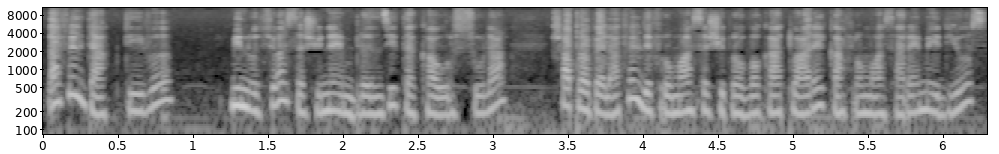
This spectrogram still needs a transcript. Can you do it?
La fel de activă, minuțioasă și neîmblânzită ca Ursula și aproape la fel de frumoasă și provocatoare ca frumoasa Remedios,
